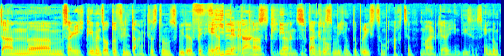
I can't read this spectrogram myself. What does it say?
Dann ähm, sage ich Clemens Otto, vielen Dank, dass du uns wieder beherbergt Dank, hast. Clemens ja, danke, Otto. dass du mich unterbrichst zum 18. Mal, glaube ich, in dieser Sendung.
